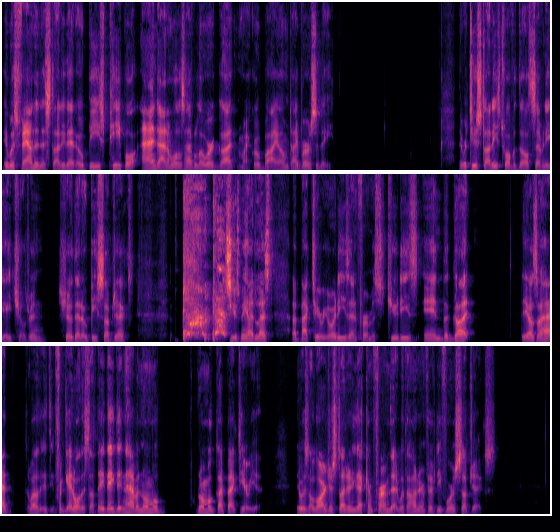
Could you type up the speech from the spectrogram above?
It was found in this study that obese people and animals have lower gut microbiome diversity. There were two studies 12 adults, 78 children, showed that obese subjects excuse me, had less uh, and firmicutes in the gut. They also had well, it, forget all this stuff. They they didn't have a normal normal gut bacteria. There was a larger study that confirmed that with 154 subjects.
